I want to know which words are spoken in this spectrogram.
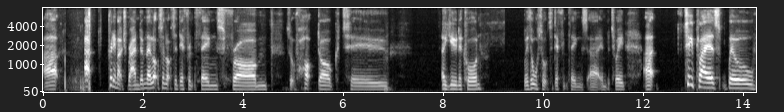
uh, at pretty much random. There are lots and lots of different things from sort of hot dog to a unicorn, with all sorts of different things uh, in between. Uh, two players will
